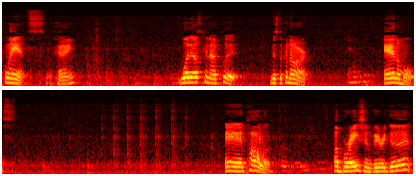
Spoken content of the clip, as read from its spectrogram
Plants. Okay. What else can I put, Mr. Kennard? Animals. Animals. And Paula. Abrasion, very good.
